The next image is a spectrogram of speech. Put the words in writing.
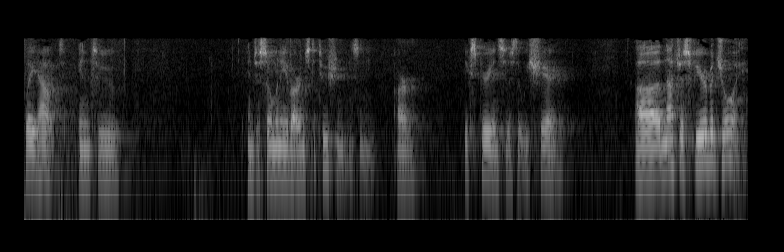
played out into into so many of our institutions and our experiences that we share. Uh, not just fear, but joy.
